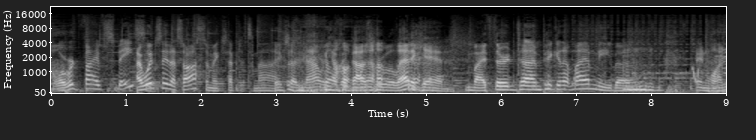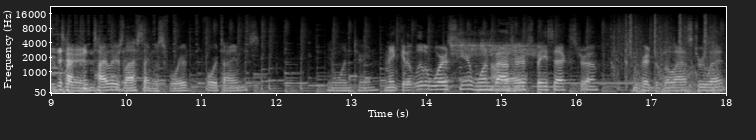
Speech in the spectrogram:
Forward five space. I would say that's awesome, except it's not. Except now we have a Oh, Bowser no. roulette again. my third time picking up my amiibo. In one turn. Tyler's last time was four four times in one turn. Make it a little worse here. One Oh, Bowser yeah. space extra compared to the last roulette.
